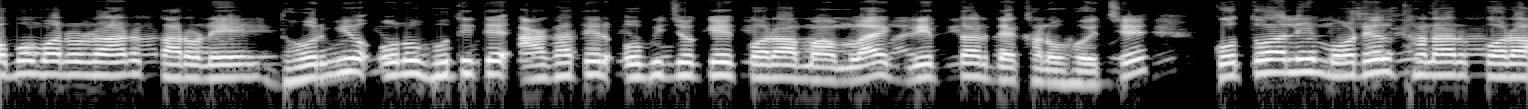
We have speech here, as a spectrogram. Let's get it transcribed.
অবমাননার কারণে ধর্মীয় অনুভূতিতে আঘাতের অভিযোগে করা মামলায় গ্রেপ্তার দেখানো হয়েছে। কোতোয়ালি মডেল থানার করা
